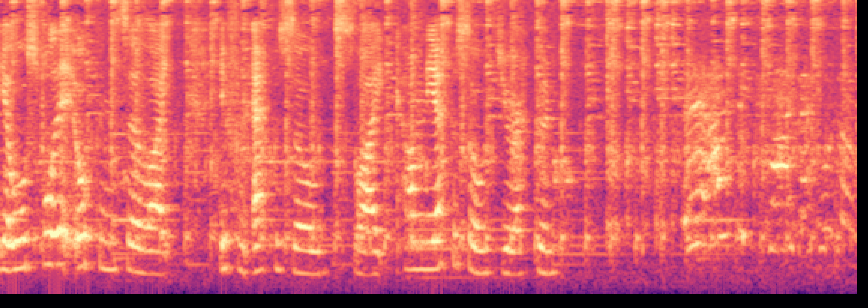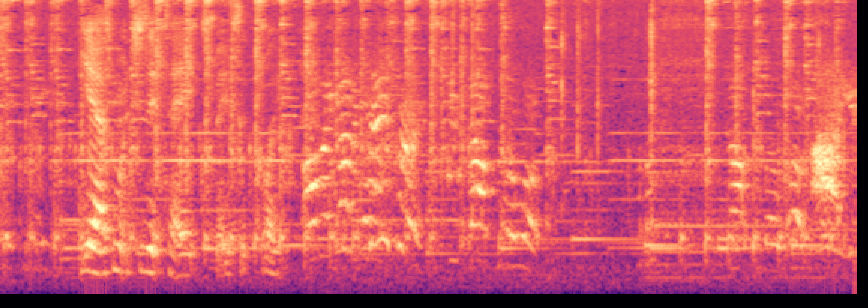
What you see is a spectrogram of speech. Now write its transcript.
Yeah, we'll split it up into like different episodes. Like, how many episodes do you reckon? And it has to be five episodes, maybe. Yeah, as much as it takes, basically. Oh my god! You got blow up. Blow up. Ah, you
